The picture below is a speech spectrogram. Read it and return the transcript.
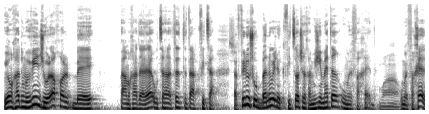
יום אחד הוא מבין שהוא לא יכול ב... פעם אחת על הוא צריך לתת את הקפיצה. אפילו שהוא בנוי לקפיצות של 50 מטר, הוא מפחד. וואו. הוא מפחד.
